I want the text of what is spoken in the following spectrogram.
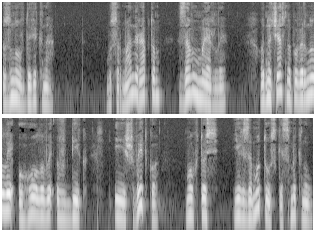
знов до вікна. Бусурмани раптом завмерли, одночасно повернули голови вбік і швидко, мов хтось їх за мотузки смикнув,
